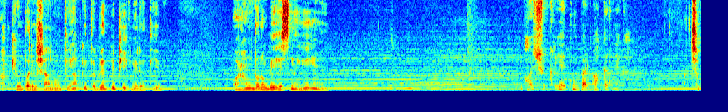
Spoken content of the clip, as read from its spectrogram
آپ کیوں پریشان ہوتی ہیں؟ آپ کی طبیعت بھی ٹھیک نہیں رہتی ہے۔ اور ہم دونوں بے حص نہیں ہیں۔ بہت شکریہ اتنی بروا کرنے کا۔ اچھا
